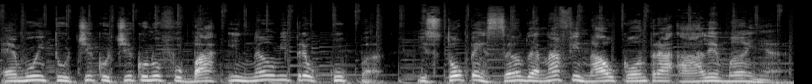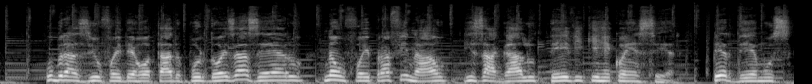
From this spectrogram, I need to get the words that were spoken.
é muito tico-tico no fubá e não me preocupa. Estou pensando é na final contra a Alemanha. O Brasil foi derrotado por 2 a 0, não foi para a final e Zagallo teve que reconhecer. Perdemos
